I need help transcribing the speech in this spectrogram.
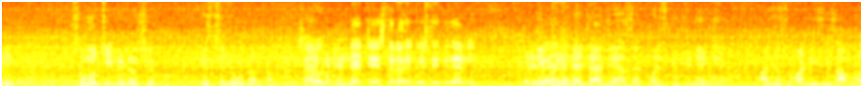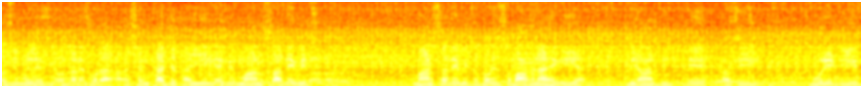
ਦੀ ਸਮੁੱਚੀ ਲੀਡਰਸ਼ਿਪ ਇਸ 'ਚ ਯੋਗਦਾਨ ਕਰਦੀ ਹੈ ਸਰ ਬਠਿੰਡੇ 'ਚ ਇਸ ਤਰ੍ਹਾਂ ਦੀ ਕੋਈ ਸਥਿਤੀ ਤਾਂ ਨਹੀਂ? ਜੀ ਬਠਿੰਡੇ 'ਚ ਅਜੇ ਅਸੀਂ ਕੋਈ ਸਥਿਤੀ ਨਹੀਂ ਕਿ ਅੱਜ ਸਵੇਰ ਡੀਸੀ ਸਾਹਿਬ ਨੂੰ ਅਸੀਂ ਮਿਲੇ ਸੀ ਉਹਨਾਂ ਨੇ ਥੋੜਾ ਸ਼ੰਕਾ ਜਤਾਈ ਹੈ ਕਿ ਮਾਨਸਾ ਦੇ ਵਿੱਚ ਮਾਨਸਾ ਦੇ ਵਿੱਚ ਥੋੜੀ ਸੰਭਾਵਨਾ ਹੈਗੀ ਆ ਵੀ ਆਉਣ ਦੀ। ਤੇ ਅਸੀਂ ਪੂਰੀ ਟੀਮ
